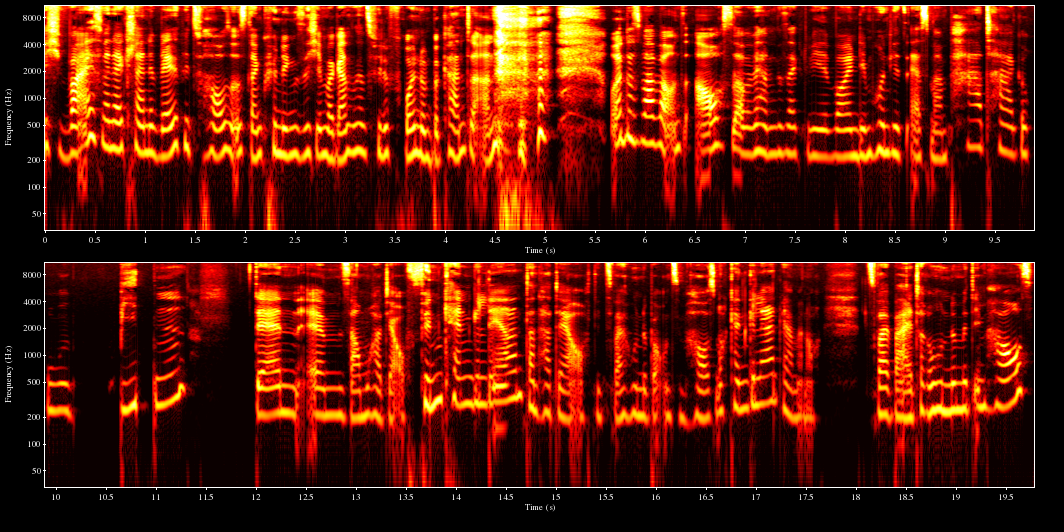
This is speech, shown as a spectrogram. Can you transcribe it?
ich weiß, wenn der kleine Welpi zu Hause ist, dann kündigen sich immer ganz, ganz viele Freunde und Bekannte an. und das war bei uns auch so, aber wir haben gesagt, wir wollen dem Hund jetzt erstmal ein paar Tage Ruhe bieten. Denn ähm, Samu hat ja auch Finn kennengelernt. Dann hat er ja auch die zwei Hunde bei uns im Haus noch kennengelernt. Wir haben ja noch zwei weitere Hunde mit im Haus.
